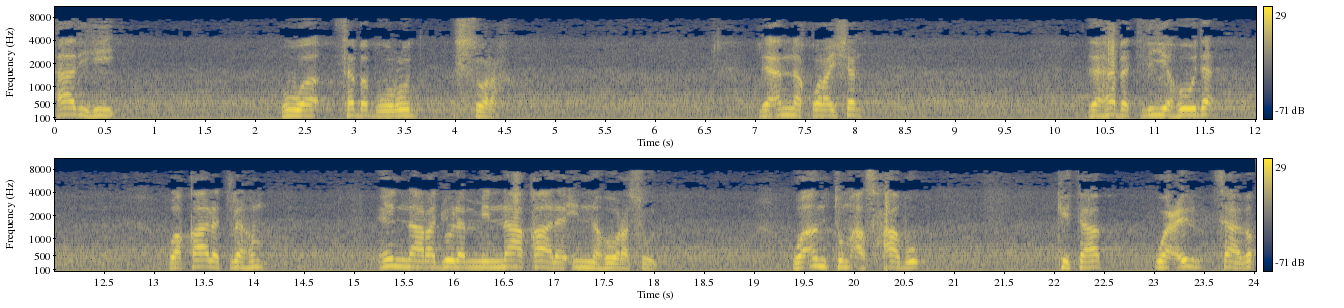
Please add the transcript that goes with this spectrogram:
هذه هو سبب ورود السورة. لأن قريشا ذهبت ليهود وقالت لهم إن رجلا منا قال إنه رسول. وأنتم أصحاب كتاب وعلم سابق.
